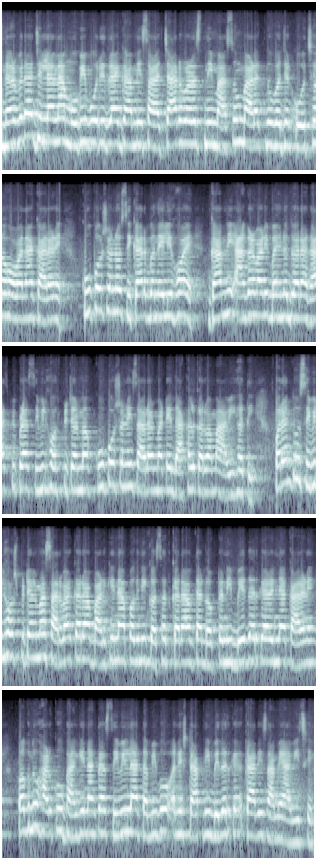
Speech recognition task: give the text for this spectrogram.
નર્મદા જિલ્લાના મોવી બોરીદ્રા ગામની સાડા ચાર વર્ષની માસૂમ બાળકનું વજન ઓછું હોવાના કારણે કુપોષણનો શિકાર બનેલી હોય, ગામની આંગણવાડી બહેનો દ્વારા રાજપીપળા સિવિલ હોસ્પિટલમાં કુપોષણની સારવાર માટે દાખલ કરવામાં આવી હતી. પરંતુ સિવિલ હોસ્પિટલમાં સારવાર કરવા બાળકીના પગની કસરત કરાવતા ડોક્ટરની બેદરકારીના કારણે પગનું હાડકું ભાંગી નાખતા સિવિલના તબીબો અને સ્ટાફની બેદરકારી સામે આવી છે.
